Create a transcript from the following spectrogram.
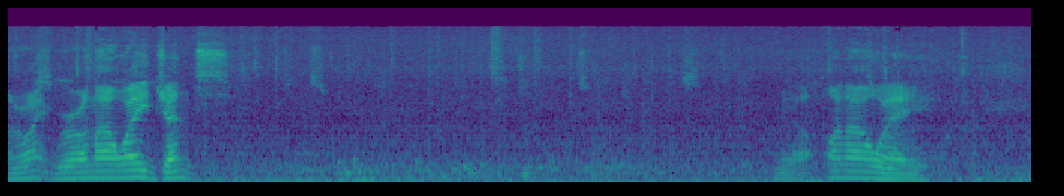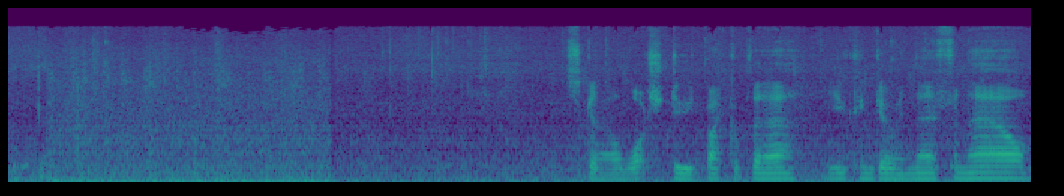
Alright, we're on our way, gents. We are on our way. Our watch dude back up there. You can go in there for now.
